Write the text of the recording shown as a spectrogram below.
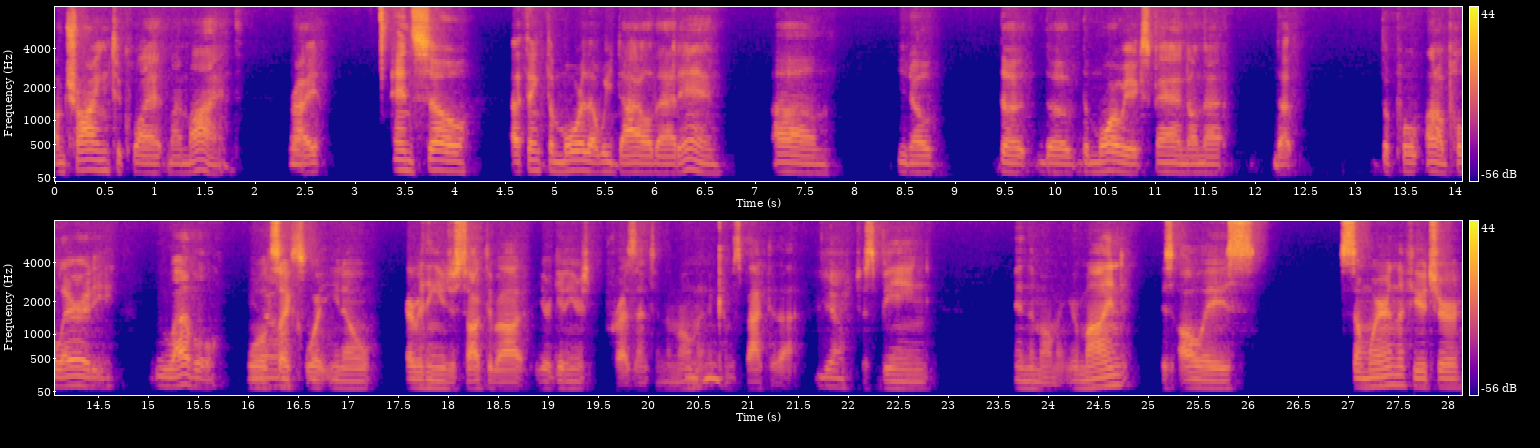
I'm trying to quiet my mind, right? And so I think the more that we dial that in, um, you know, the the the more we expand on that that the pol- on a polarity level. Well, know? it's like what you know, everything you just talked about. You're getting your present in the moment. Mm-hmm. It comes back to that. Yeah, just being in the moment. Your mind is always somewhere in the future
